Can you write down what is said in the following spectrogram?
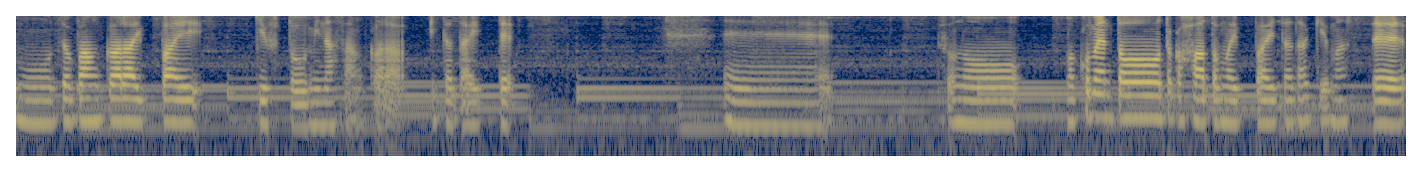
もう序盤からいっぱいギフトを皆さんからいただいてえーその、まあ、コメントとかハートもいっぱいいただきまして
